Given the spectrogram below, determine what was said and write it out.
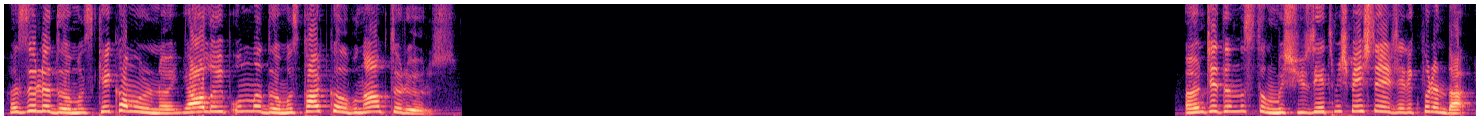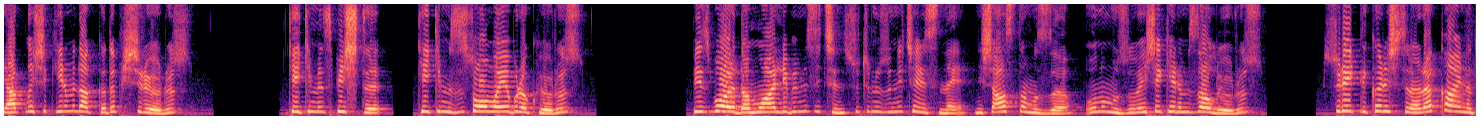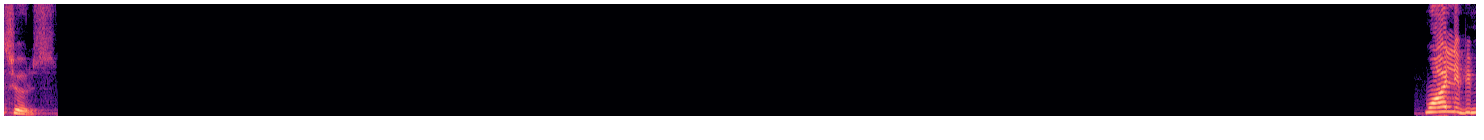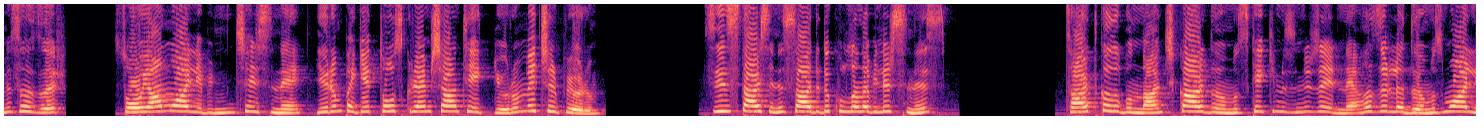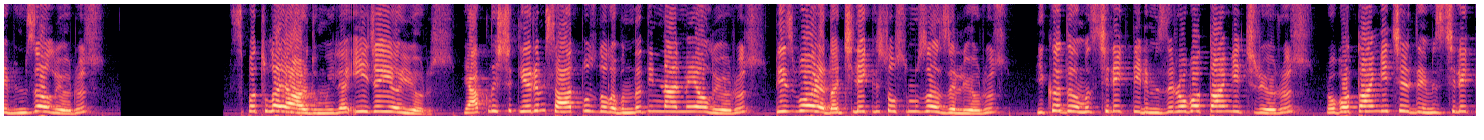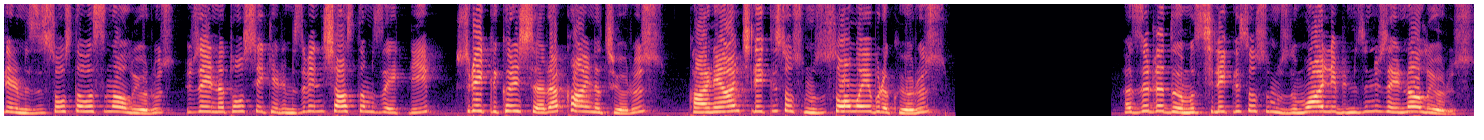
Hazırladığımız kek hamurunu yağlayıp unladığımız tart kalıbına aktarıyoruz. Önceden ısıtılmış 175 derecelik fırında yaklaşık 20 dakikada pişiriyoruz. Kekimiz pişti. Kekimizi soğumaya bırakıyoruz. Biz bu arada muhallebimiz için sütümüzün içerisine nişastamızı, unumuzu ve şekerimizi alıyoruz. Sürekli karıştırarak kaynatıyoruz. Muhallebimiz hazır. Soğuyan muhallebimin içerisine yarım paket toz krem şanti ekliyorum ve çırpıyorum. Siz isterseniz sade de kullanabilirsiniz. Tart kalıbından çıkardığımız kekimizin üzerine hazırladığımız muhallebimizi alıyoruz. Spatula yardımıyla iyice yayıyoruz. Yaklaşık yarım saat buzdolabında dinlenmeye alıyoruz. Biz bu arada çilekli sosumuzu hazırlıyoruz. Yıkadığımız çileklerimizi robottan geçiriyoruz. Robottan geçirdiğimiz çileklerimizi sos tavasına alıyoruz. Üzerine toz şekerimizi ve nişastamızı ekleyip sürekli karıştırarak kaynatıyoruz. Kaynayan çilekli sosumuzu soğumaya bırakıyoruz. Hazırladığımız çilekli sosumuzu muhallebimizin üzerine alıyoruz.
